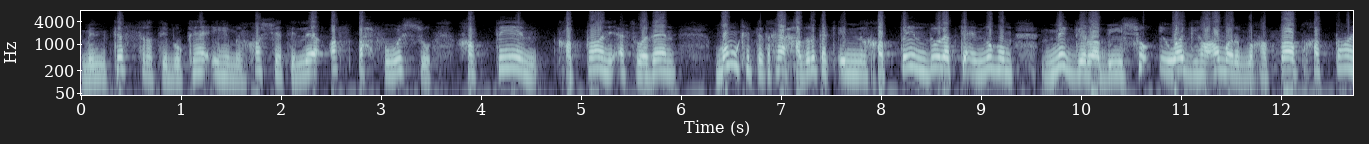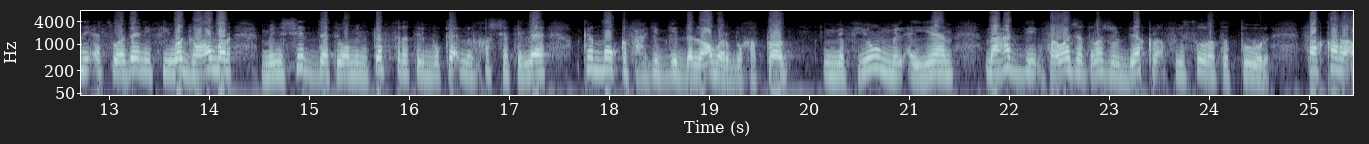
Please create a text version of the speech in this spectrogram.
من كثرة بكائه من خشية الله أصبح في وشه خطين خطان أسودان. ممكن تتخيل حضرتك إن الخطين دولت كأنهم مجرى بيشق وجه عمر بن الخطاب خطان أسودان في وجه عمر من شدة ومن كثرة البكاء من خشية الله. وكان موقف عجيب جدا لعمر بن الخطاب. إن في يوم من الأيام معدي فوجد رجل بيقرأ في سورة الطور فقرأ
